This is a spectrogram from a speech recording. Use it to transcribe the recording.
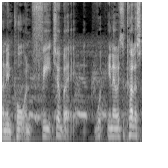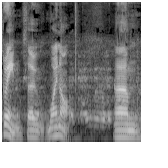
an important feature. But, you know, it's a colour screen. So why not? Um,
